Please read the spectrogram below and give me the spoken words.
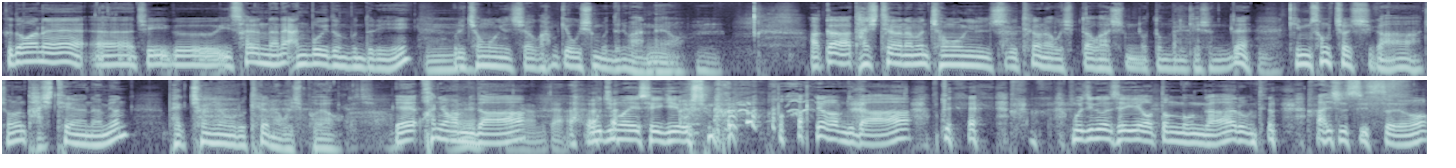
그동안에 에, 저희 그 이 사연란에 안 보이던 분들이 음. 우리 정홍일 씨하고 함께 오신 분들이 많네요. 음. 아까 다시 태어나면 정홍일 씨로 태어나고 싶다고 하신 어떤 분이 계셨는데 음. 김성철 씨가 저는 다시 태어나면 백천이 형으로 태어나고 싶어요. 그렇죠. 예, 환영합니다. 네, 환영합니다. 오징어의 세계에 오신 걸 환영합니다. 네. 오징어 세계가 어떤 건가 여러분들 아실 수 있어요.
